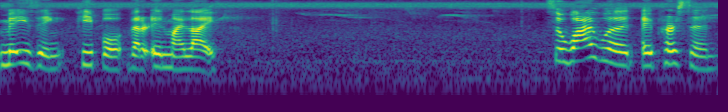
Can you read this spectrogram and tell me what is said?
amazing people that are in my life. So why would a person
